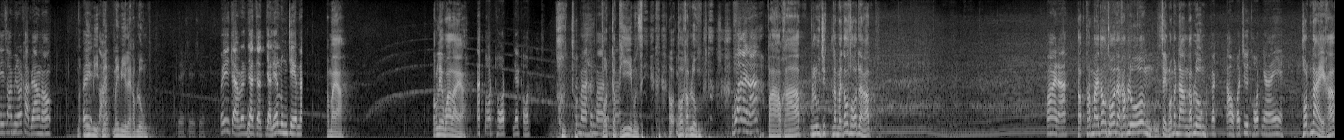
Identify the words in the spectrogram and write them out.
รีซอร์มีรถขับยังน้อง ไม่เฮ้ยไม่มีหลาน ไม่ไม่มีเลยครับลุงโอเคโอเคโอเคเฮ้ยแต่อย่าอย่าอย่าเรียกลุงเจมส์นะทำไมอะ ต้องเรียกว่าอะไรอะทศทศเรียกทศโทษโทขึ้ษนมาขึ้นมาโทษขึ้นมากับพี่มึงสิเอาโทษครับลุง ว่าไงนะเปล่าครับลุงจิทำไมต้องโทษอะครับว่าไงนะทำทำไมต้องโทษอะครับลุงเสียงรถมันดังครับลุงก็เอาก็ชื่อทศไงโทษไหนครับ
